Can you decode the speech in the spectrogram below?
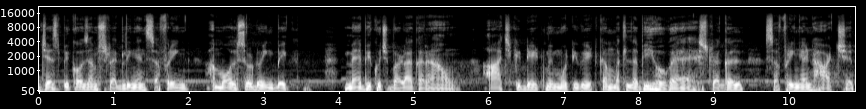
Just because I am struggling and suffering I am also doing big मैं भी कुछ बड़ा कर रहा हूँ। आज की डेट में मोटिवेट का मतलब ही हो गया है स्ट्रगल सफरिंग एंड हार्डशिप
